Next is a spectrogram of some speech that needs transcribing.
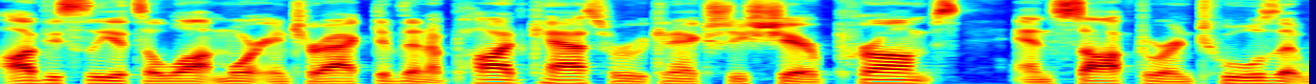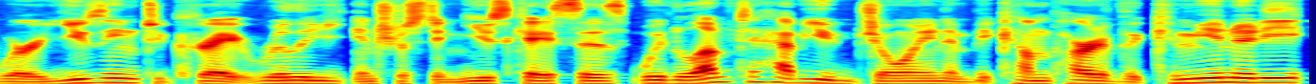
Obviously, it's a lot more interactive than a podcast where we can actually share prompts and software and tools that we're using to create really interesting use cases. We'd love to have you join and become part of the community.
